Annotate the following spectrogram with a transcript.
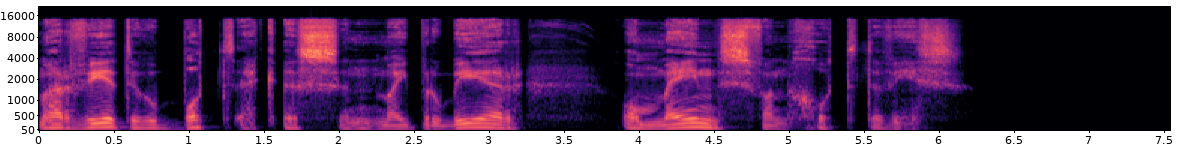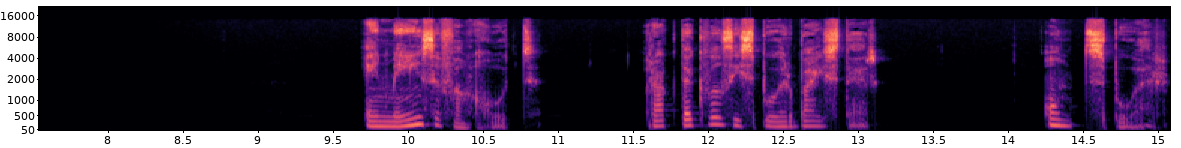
maar weet hoe bot ek is in my probeer om mens van God te wees. En mense van God raak dikwels die spoor byster. Ontspoor.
